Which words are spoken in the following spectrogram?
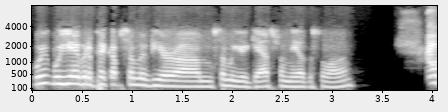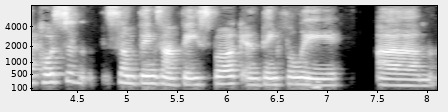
Were, were, you able to pick up some of your um, some of your guests from the other salon? I posted some things on Facebook, and thankfully, um,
